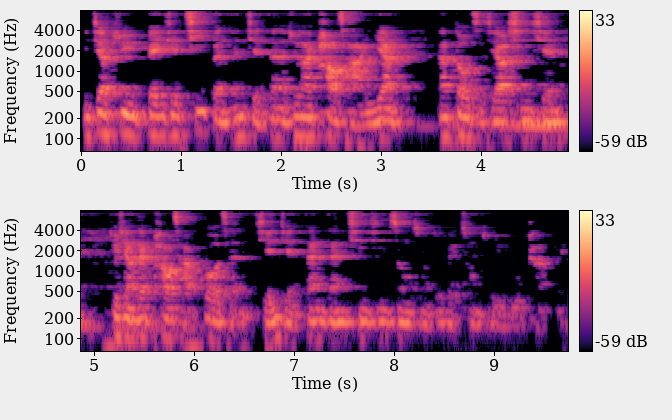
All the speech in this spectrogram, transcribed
你只要具备一些基本很简单的，就像泡茶一样，那豆子只要新鲜，就像在泡茶过程，简简单单、轻轻松松就可以冲出一壶咖啡。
